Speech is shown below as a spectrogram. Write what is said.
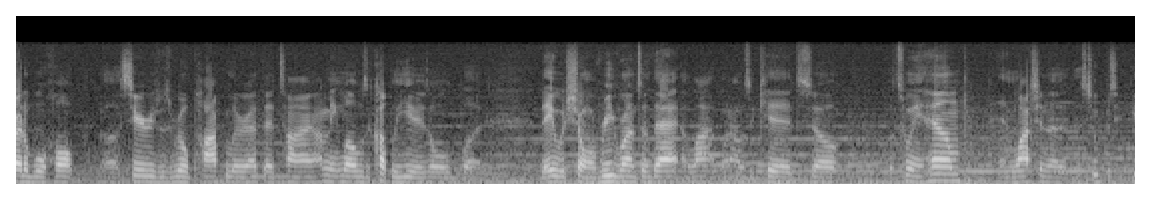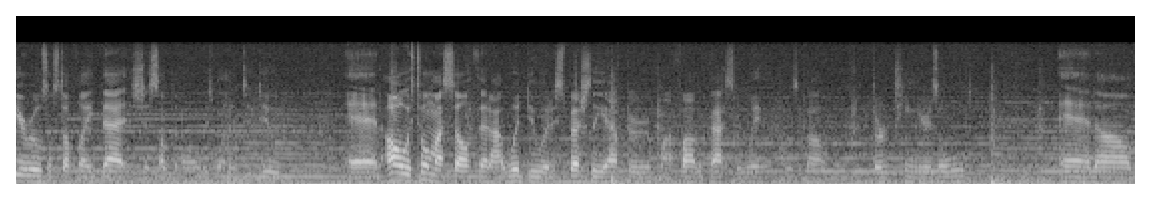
Incredible Hulk uh, series was real popular at that time. I mean, well, it was a couple of years old, but they were showing reruns of that a lot when I was a kid. So between him and watching the, the superheroes and stuff like that, it's just something I always wanted to do. And I always told myself that I would do it, especially after my father passed away when I was about 13 years old. And um,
